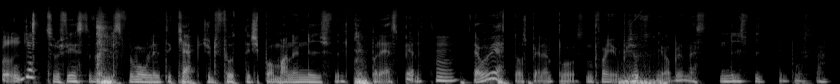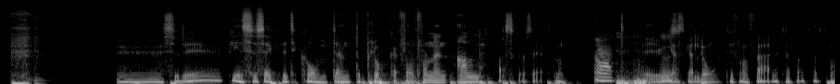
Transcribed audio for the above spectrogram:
det är gött. Så det finns det väl förmodligen lite captured footage på om man är nyfiken på det spelet. Mm. Det var ju ett av spelen på, som från Ubisoft som jag blev mest nyfiken på. sådär. Eh, Så det finns ju säkert lite content att plocka från, från en alfa ska jag säga. Så Ja, det är ju ganska långt ifrån färdigt jag fattat så.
